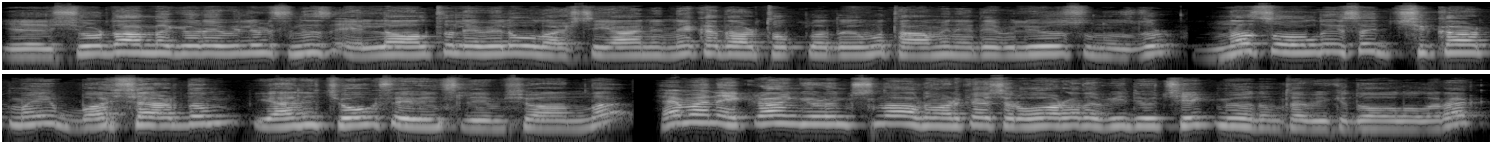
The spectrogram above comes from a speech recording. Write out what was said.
Ee, şuradan da görebilirsiniz 56 levele ulaştı. Yani ne kadar topladığımı tahmin edebiliyorsunuzdur. Nasıl olduysa çıkartmayı başardım. Yani çok sevinçliyim şu anda. Hemen ekran görüntüsünü aldım arkadaşlar. O arada video çekmiyordum tabii ki doğal olarak.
